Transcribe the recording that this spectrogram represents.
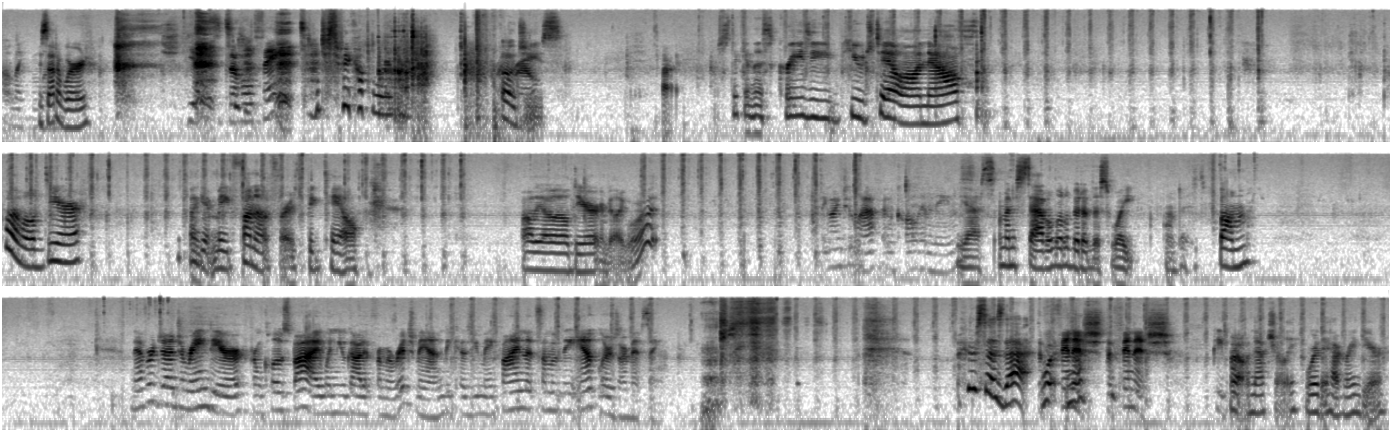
Oh, like Is that a word? Yes, it's a whole thing. Did I just make up a word? Oh, jeez. Alright sticking this crazy huge tail on now. Poor little deer. He's gonna get made fun of for his big tail. all the other little deer are gonna be like, what? Are they going to laugh and call him names? Yes, I'm gonna stab a little bit of this white onto his bum. Never judge a reindeer from close by when you got it from a rich man because you may find that some of the antlers are missing. Who says that? The What? Finnish, the Finnish people. Well, naturally, where they have reindeer.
